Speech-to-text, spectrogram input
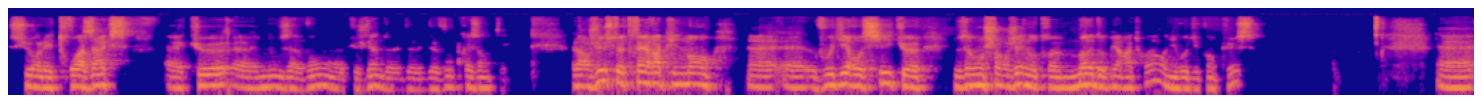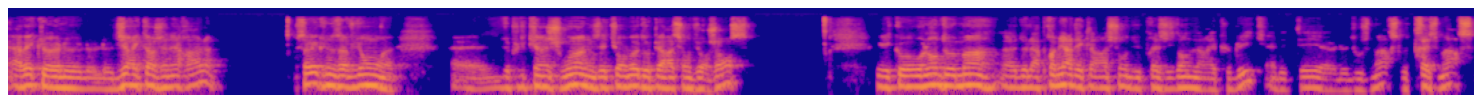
sur les trois axes que nous avons, que je viens de, de, de vous présenter. Alors juste très rapidement, euh, euh, vous dire aussi que nous avons changé notre mode opératoire au niveau du campus euh, avec le, directeur général. Vous savez que nous avions, depuis le 15 juin, nous étions en mode opération d'urgence et qu'au lendemain de la première déclaration du président de la République, elle était le 12 mars, le 13 mars,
